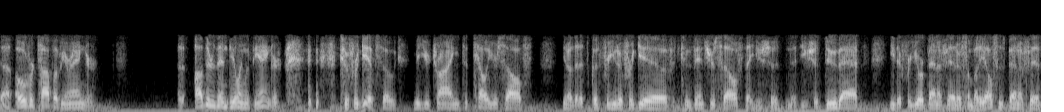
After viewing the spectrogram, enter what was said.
uh, over top of your anger, uh, other than dealing with the anger, to forgive. So you're trying to tell yourself, you know, that it's good for you to forgive, and convince yourself that you should that you should do that, either for your benefit or somebody else's benefit.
